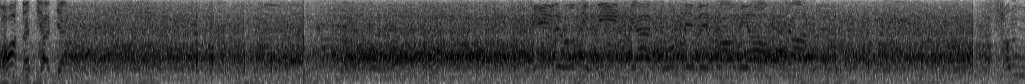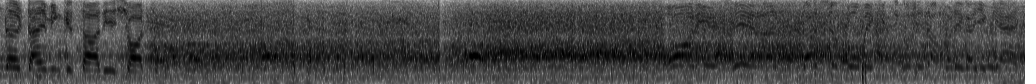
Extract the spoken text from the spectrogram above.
बहुत अच्छा फील्डरों के बीच गैप ढूँढने में कामयाब चार सुंदर टाइमिंग के साथ ये शॉट और ये छह रन दर्शकों में किसी को लेना पड़ेगा ये कैच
